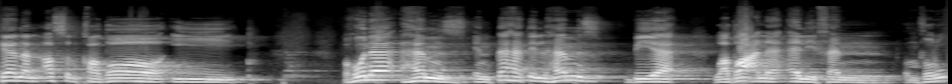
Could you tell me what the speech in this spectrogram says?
كان الأصل قضائي. هنا همز انتهت الهمز بياء. وضعنا ألفا. انظروا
